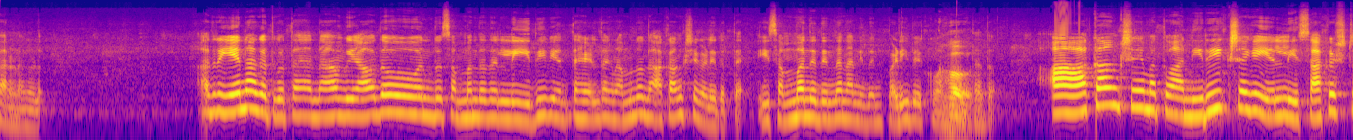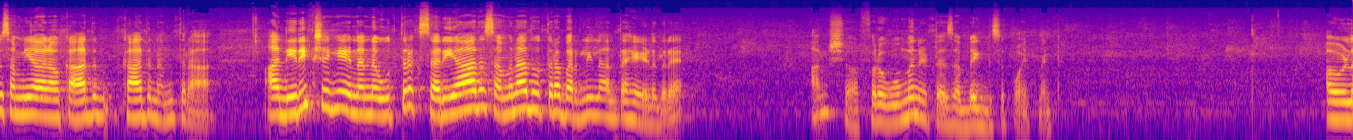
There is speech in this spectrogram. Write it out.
ಕಾರಣಗಳು. ಆದರೆ ಏನಾಗುತ್ತೆ ಗೊತ್ತಾ? ನಾವು ಯಾವುದೋ ಒಂದು ಸಂಬಂಧದಲ್ಲಿ ಇದ್ದೀವಿ ಅಂತ ಹೇಳಿದಾಗ ನಮ್ಮದೊಂದು ಆಕಾಂಕ್ಷೆಗಳಿರುತ್ತೆ. ಈ ಸಂಬಂಧದಿಂದ ನಾನು ಇದನ್ನು ಪಡಿಬೇಕು ಅನ್ನೋಂಥದ್ದು ಆ ಆಕಾಂಕ್ಷೆ ಮತ್ತು ಆ ನಿರೀಕ್ಷೆಗೆ ಎಲ್ಲಿ ಸಾಕಷ್ಟು ಸಮಯ ನಾವು ಕಾದ ಕಾದ ನಂತರ ಆ ನಿರೀಕ್ಷೆಗೆ ನನ್ನ ಉತ್ತರಕ್ಕೆ ಸರಿಯಾದ ಸಮನಾದ ಉತ್ತರ ಬರಲಿಲ್ಲ ಅಂತ ಹೇಳಿದ್ರೆ I am sure for a woman it is a big disappointment ಅವಳ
